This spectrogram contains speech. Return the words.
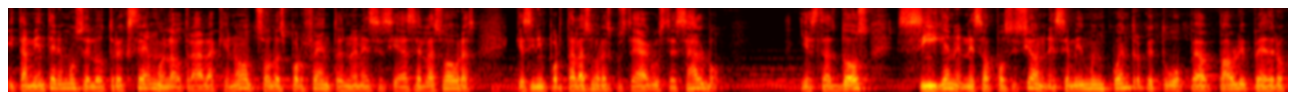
y también tenemos el otro extremo, la otra ala que no, solo es por fe, entonces no hay necesidad de hacer las obras, que sin importar las obras que usted haga, usted es salvo. Y estas dos siguen en esa oposición, en ese mismo encuentro que tuvo Pablo y Pedro,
